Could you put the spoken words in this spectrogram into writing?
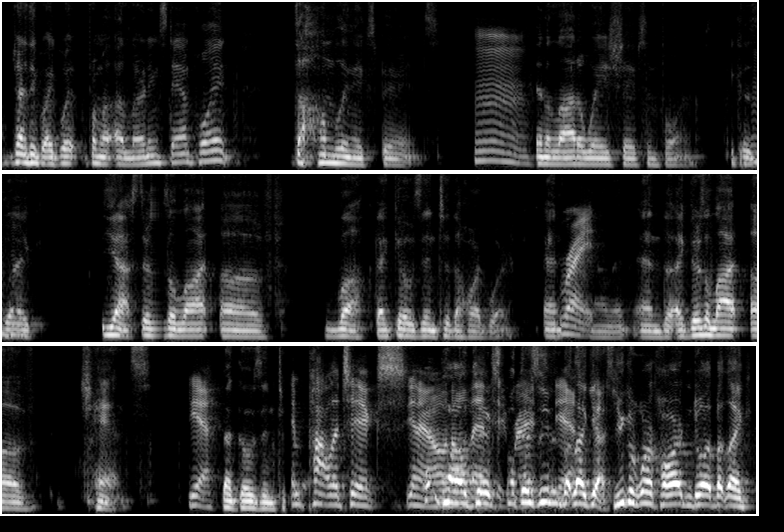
I'm trying to think like what from a, a learning standpoint, it's a humbling experience Mm, in a lot of ways, shapes, and forms. Because Mhm. like, yes, there's a lot of luck that goes into the hard work and Right. and like there's a lot of chance yeah. that goes into In politics, you know, in and all that politics, too, but there's even Yeah. but like yes, you can work hard and do it, but like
